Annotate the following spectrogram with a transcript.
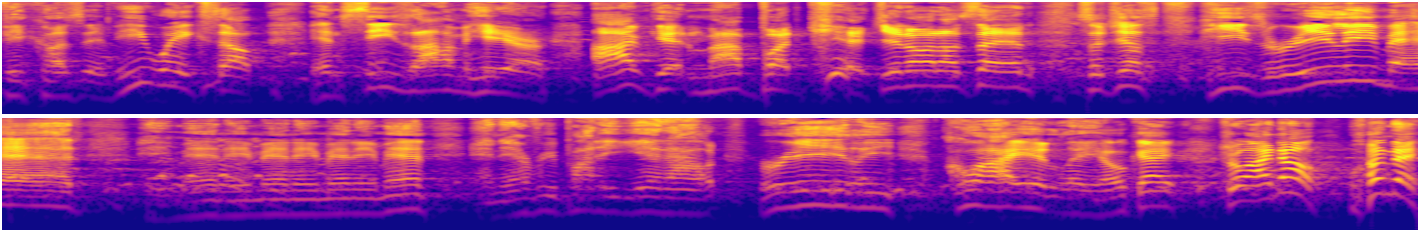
Because if he wakes up and sees I'm here, I'm getting my butt kicked. You know what I'm saying? So just, he's really mad. Amen, amen, amen, amen. And everybody get out really quietly, okay? So I know when they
